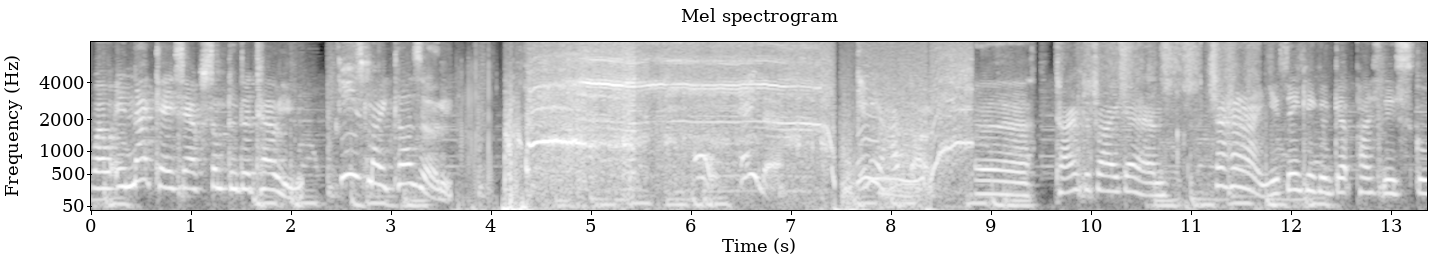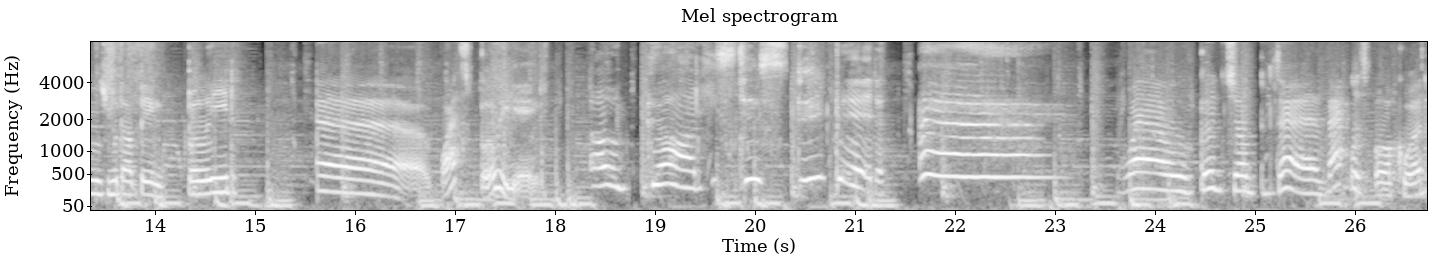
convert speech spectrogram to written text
Well, in that case, I have something to tell you. He's my cousin. Give me a hot dog. Uh, time to try again. Haha, you think you could get past these schools without being bullied? Uh, what's bullying? Oh god, he's too stupid! Ah. Well, good job there. That was awkward.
